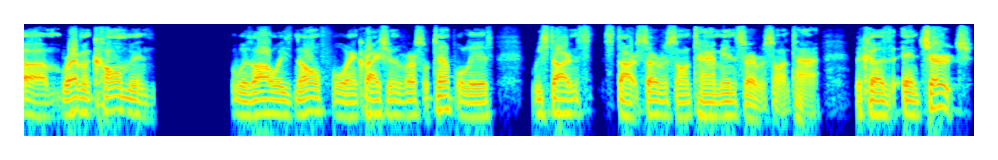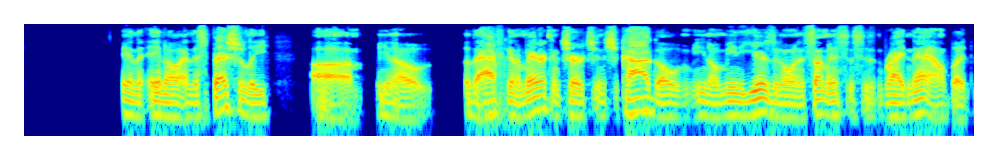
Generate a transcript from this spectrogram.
um, Reverend Colemon was always known for in Christ Universal Temple is we start start service on time, end service on time. Because in church, in you know, and especially um, you know, the African American church in Chicago, you know, many years ago, and in some instances right now, but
